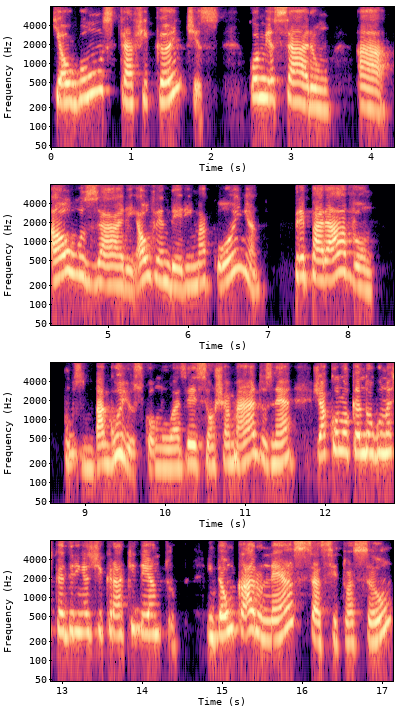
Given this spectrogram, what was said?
que alguns traficantes começaram a, ao usarem, ao venderem maconha, preparavam os bagulhos, como às vezes são chamados, né? Já colocando algumas pedrinhas de crack dentro. Então, claro, nessa situação,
